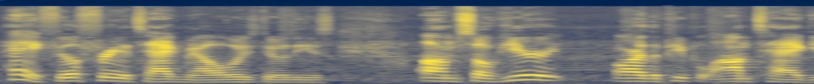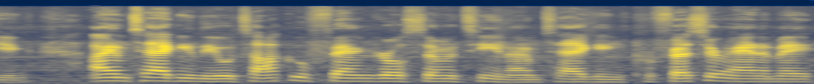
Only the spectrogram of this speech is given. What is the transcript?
hey, feel free to tag me. I'll always do these. Um, so here are the people I'm tagging. I am tagging the Otaku Fangirl 17. I'm tagging Professor Anime,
